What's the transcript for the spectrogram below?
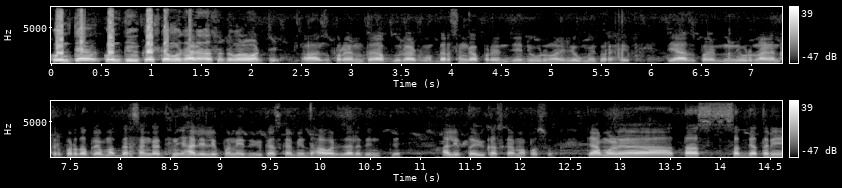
कोणत्या कोणती विकास कामं झाल्यात असं तुम्हाला वाटते आजपर्यंत अब्दुल्लाट मतदारसंघापर्यंत जे निवडून आलेले उमेदवार आहेत ते आजपर्यंत निवडून आल्यानंतर परत आपल्या मतदारसंघात त्यांनी आलेले पण आहेत विकास कामे. दहा वर्ष झाले त्यांचे अलिप्त आहे विकास कामापासून. त्यामुळे आता सध्या तरी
